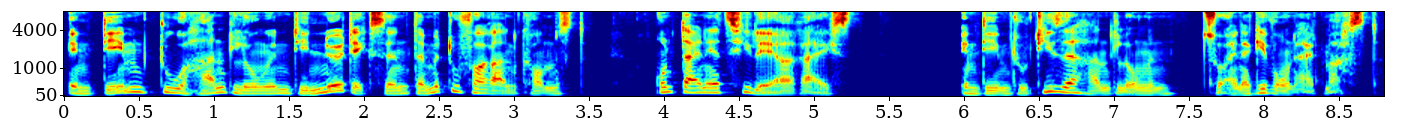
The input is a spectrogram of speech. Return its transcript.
indem du Handlungen, die nötig sind, damit du vorankommst und deine Ziele erreichst, indem du diese Handlungen zu einer Gewohnheit machst.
